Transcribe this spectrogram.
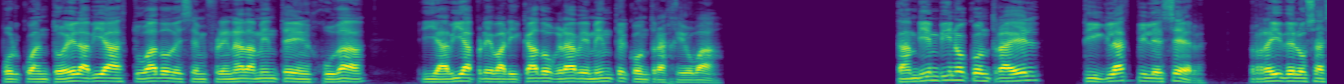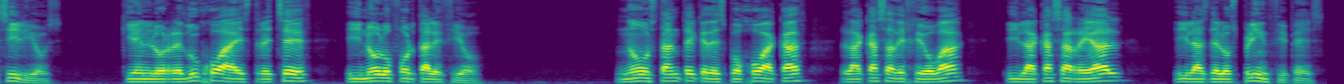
por cuanto él había actuado desenfrenadamente en Judá y había prevaricado gravemente contra Jehová. También vino contra él Tiglath-Pileser, rey de los asirios, quien lo redujo a estrechez y no lo fortaleció. No obstante que despojó a Acaz la casa de Jehová y la casa real y las de los príncipes,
